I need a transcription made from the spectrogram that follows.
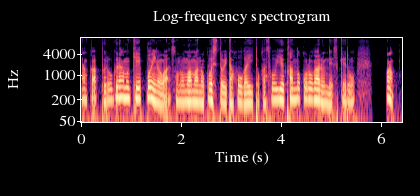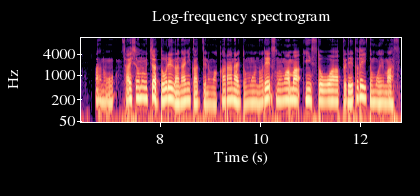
なんかプログラム系っぽいのはそのまま残しておいた方がいいとかそういう勘どころがあるんですけど、まあ、あの最初のうちはどれが何かっていうのわからないと思うのでそのままインストアアップデートでいいと思います。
